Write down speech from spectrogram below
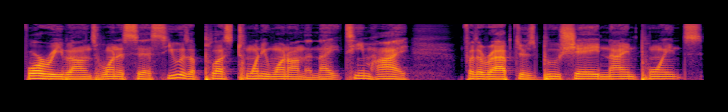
four rebounds, one assist. He was a plus 21 on the night. Team high for the Raptors. Boucher, nine points,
